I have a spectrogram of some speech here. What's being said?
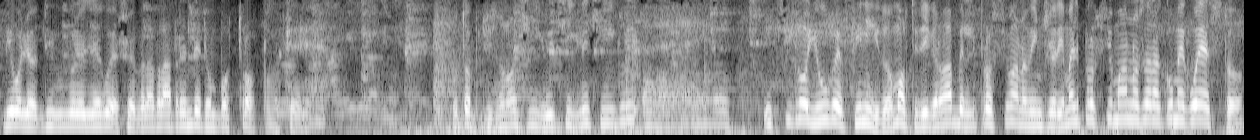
vi voglio, vi voglio dire questo, cioè ve la, la, prendete un po' troppo perché purtroppo ci sono cicli, cicli, cicli. Eh, il ciclo Juve è finito. Molti dicono, vabbè, il prossimo anno vinceremo, ma il prossimo anno sarà come questo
